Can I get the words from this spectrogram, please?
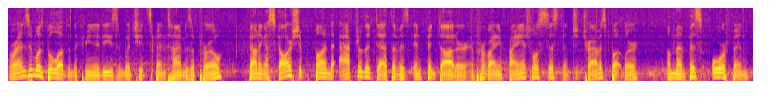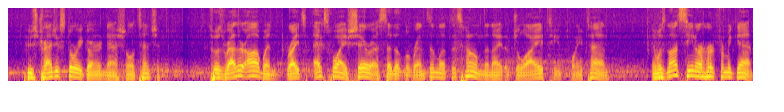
Lorenzen was beloved in the communities in which he had spent time as a pro, founding a scholarship fund after the death of his infant daughter and providing financial assistance to Travis Butler, a Memphis orphan whose tragic story garnered national attention. It was rather odd when Wright's ex-wife Sherra said that Lorenzen left his home the night of July 18, 2010, and was not seen or heard from again.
